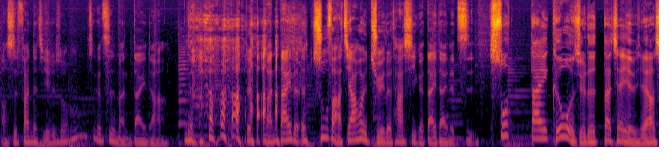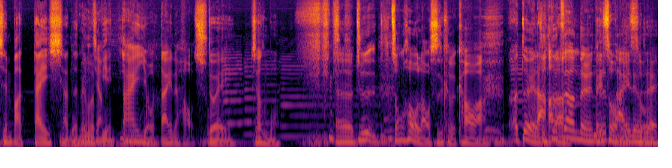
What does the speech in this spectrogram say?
老师翻了几页就说：“嗯，这个字蛮呆的啊，对，蛮呆的。呃书法家会觉得它是一个呆呆的字。说呆，可我觉得大家也要先把呆想的那么贬，义。呆有呆的好处。对，像什么？呃，就是忠厚老实可靠啊，呃，对啦，这样的人没错，对不对？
